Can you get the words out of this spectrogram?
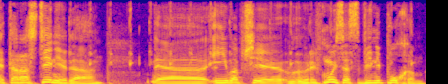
Это растение, да. Э, И вообще рифмуется с Винни-Пухом.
